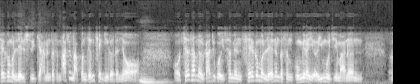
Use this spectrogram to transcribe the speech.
세금을 낼 수 있게 하는 것은 아주 나쁜 정책이거든요. 음. 어, 재산을 가지고 있으면 세금을 내는 것은 국민의 의무지만은 어,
